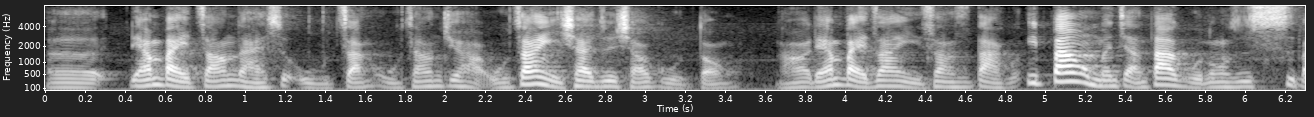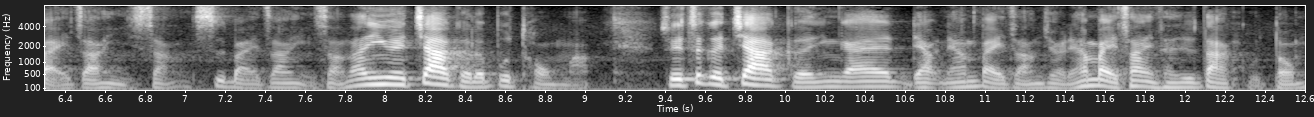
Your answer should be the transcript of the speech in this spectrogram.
呃，两百张的还是五张？五张就好，五张以下就是小股东，然后两百张以上是大股。一般我们讲大股东是四百张以上，四百张以上。那因为价格的不同嘛，所以这个价格应该两两百张就好，两百张以上就是大股东，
